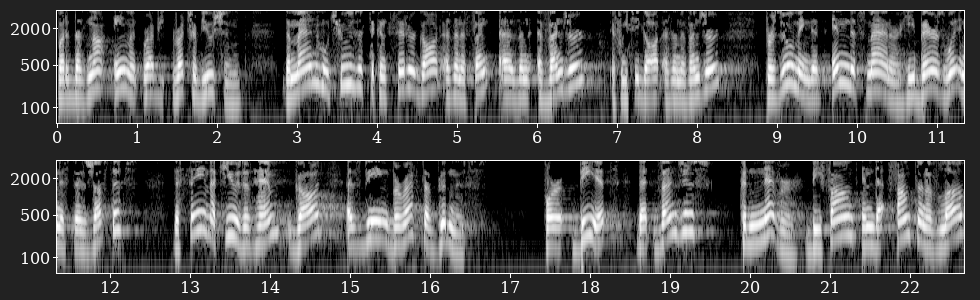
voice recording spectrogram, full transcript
but it does not aim at retribution. The man who chooses to consider God as an, as an avenger, if we see God as an avenger, presuming that in this manner he bears witness to his justice, the same accuses him, God, as being bereft of goodness. For be it that vengeance could never be found in that fountain of love,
